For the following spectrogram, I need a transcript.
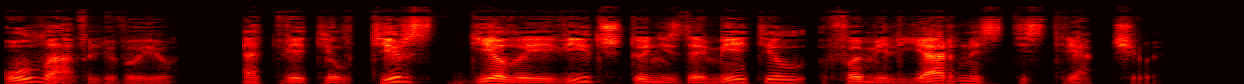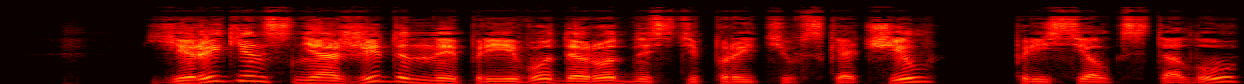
«Улавливаю», — ответил Тирст, делая вид, что не заметил фамильярности Стряпчего. Ерыгин с неожиданной при его дородности прытью вскочил, присел к столу,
